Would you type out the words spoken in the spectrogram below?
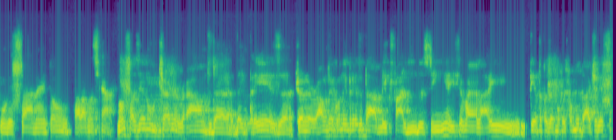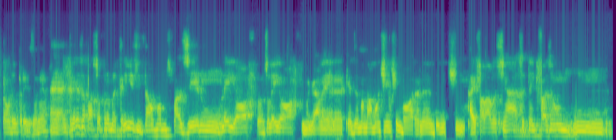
conversar, né? Então falavam assim: ah, vamos fazer um turnaround da, da empresa. Turnaround é quando a empresa está meio que falindo assim, aí você vai lá e tenta fazer alguma coisa para mudar a direção da empresa, né? É, a empresa passou por uma crise, então vamos fazer um layoff, vamos layoff uma galera, quer dizer, mandar um monte de gente embora, né? Demitir. Aí falava assim: ah, você tem que fazer um, um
